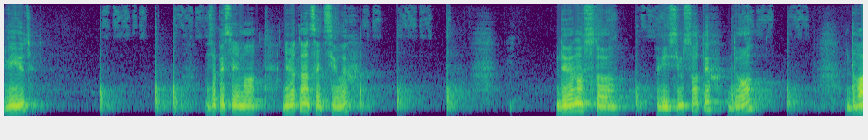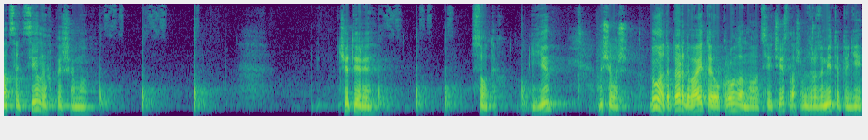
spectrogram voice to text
Від. Записуємо 19 цілих 98 сотих до 20 цілих пишемо 4 сотих. Є. Ну що ж, ну а тепер давайте округлимо ці числа, щоб зрозуміти тоді,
